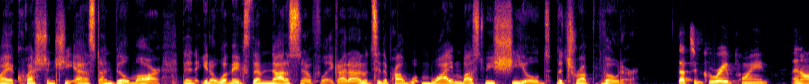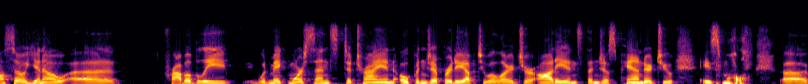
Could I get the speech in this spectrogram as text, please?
By a question she asked on Bill Maher, then you know what makes them not a snowflake. I, I don't see the problem. Why must we shield the Trump voter? That's a great point. And also, you know, uh, probably would make more sense to try and open Jeopardy up to a larger audience than just pander to a small uh,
